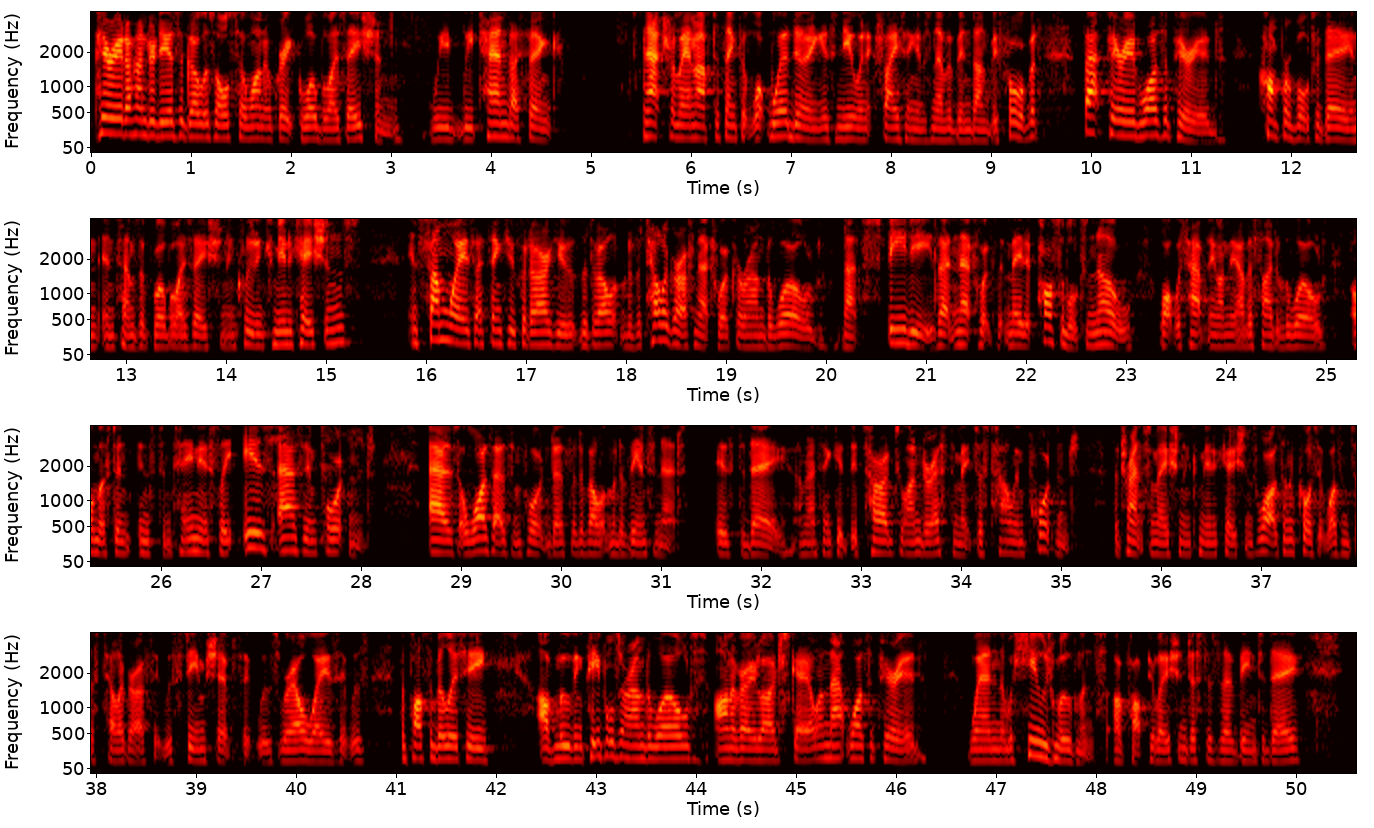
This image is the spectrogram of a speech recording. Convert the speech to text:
period 100 years ago was also one of great globalization. We, we tend, I think, naturally enough to think that what we're doing is new and exciting and has never been done before. But that period was a period comparable today in, in terms of globalization, including communications. In some ways, I think you could argue the development of the telegraph network around the world, that speedy, that network that made it possible to know what was happening on the other side of the world almost in, instantaneously, is as important as, or was as important as the development of the internet is today. I mean, I think it, it's hard to underestimate just how important the transformation in communications was. And of course, it wasn't just telegraphs, it was steamships, it was railways, it was the possibility of moving peoples around the world on a very large scale. And that was a period when there were huge movements of population, just as there have been today,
